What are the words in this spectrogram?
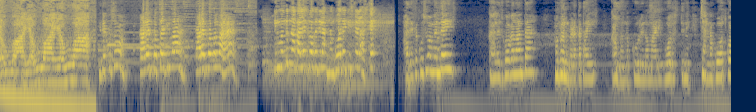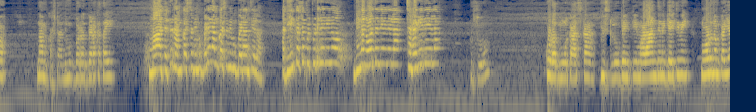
ಯವ್ವ ಯವ್ವ ಯವ್ವ. ಇದೆ ಕುಸು ಕಾಲೇಜ್ ಗೊತ್ತಾಗಿಲ್ವಾ? ಕಾಲೇಜ್ ಹೋಗಲ್ವಾ? ಇನ್ ಮುಂದಕ್ಕೆ ನಾ ಕಾಲೇಜ್ ಹೋಗೋದಿಲ್ಲ ನಂಗೆ ಓದಕ್ಕೆ ಇಷ್ಟ ಇಲ್ಲ ಅಷ್ಟೇ. ಅದಕ್ಕೆ ಕುಸು ಹಂಗಂದೆ ಕಾಲೇಜ್ ಹೋಗಲ್ಲ ಅಂತ? ಹಂಗನ್ಬೇಡಕ ತಾಯಿ. ಕಮ್ಮನ್ನ ಕೂಲಿನ ಮಾಡಿ ಓದಿಸ್ತೀನಿ. ಚೆನ್ನಾಗಿ ಓದ್ಕೋ. ನಮ್ ಕಷ್ಟ ನಿಮಗ್ ಬರೋದ್ ಬೇಡಕ ತಾಯಿ. ಮಾತತ್ರ ನಮ್ ಕಷ್ಟ ನಿಮಗ್ ಬೇಡ ನಮ್ ಕಷ್ಟ ನಿಮಗ್ ಬೇಡ ಅಂತಿಲ್ಲ ಅದೇನ್ ಕಷ್ಟ ಪಟ್ಬಿಟ್ಟಿದೆ ನೀನು? ದಿನ ನೋಡ್ದಂದೇನಿಲ್ಲ ಚೆನ್ನಾಗಿದೆಯಲ್ಲ ಕುಸು ಕೊಡೋದ್ ಮೂರ್ ಕಾಸ್ಕ ಬಿಸ್ಲು ಬೆಂಕಿ ಮಳ ಅಂದಿನ ಗೇಯ್ತೀವಿ. ನೋಡು ನಮ್ ಕೈಯ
